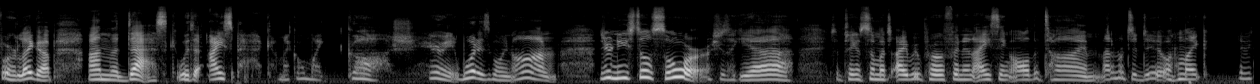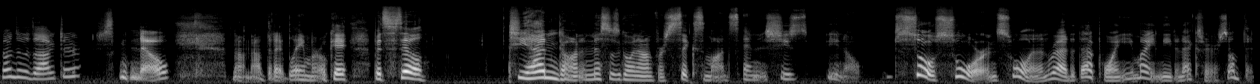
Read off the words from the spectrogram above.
her leg up on the desk with an ice pack. I'm like, oh my gosh, Harriet, what is going on? Is your knee still sore? She's like, yeah. So I'm taking so much ibuprofen and icing all the time. I don't know what to do. And I'm like, have you gone to the doctor? She's like, no. No, not that I blame her, okay? But still, she hadn't gone, and this was going on for six months. And she's, you know, so sore and swollen and red at that point, you might need an x ray or something.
